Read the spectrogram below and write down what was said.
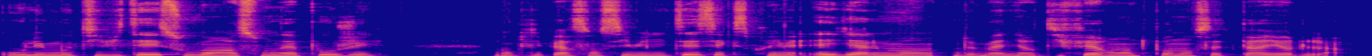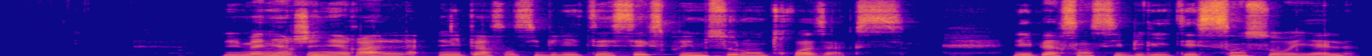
où l'émotivité est souvent à son apogée. Donc l'hypersensibilité s'exprime également de manière différente pendant cette période-là. D'une manière générale, l'hypersensibilité s'exprime selon trois axes. L'hypersensibilité sensorielle,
